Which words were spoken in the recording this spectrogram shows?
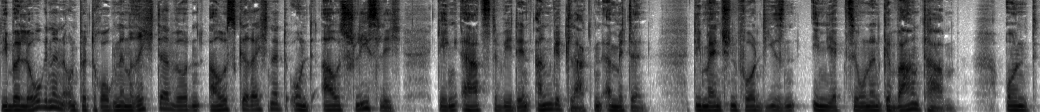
Die belogenen und betrogenen Richter würden ausgerechnet und ausschließlich gegen Ärzte wie den Angeklagten ermitteln, die Menschen vor diesen Injektionen gewarnt haben und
